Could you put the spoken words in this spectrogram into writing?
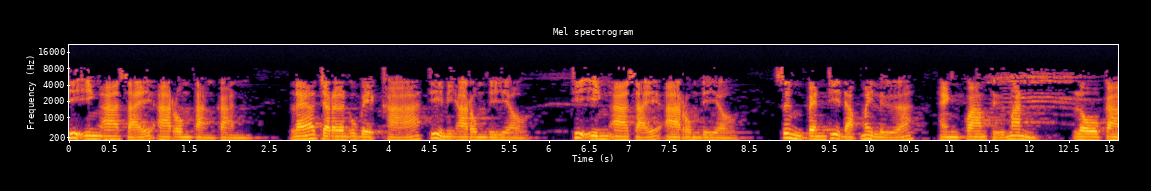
ที่อิงอาศัยอารมณ์ต่างกัน แล้วเจริญอุเบกขาที่มีอารมณ์เดียว ที่อิงอาศัยอารมณ์เดียว ซึ่งเป็นที่ดับไม่เหลือ แห่งความถือมั่น โลกา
